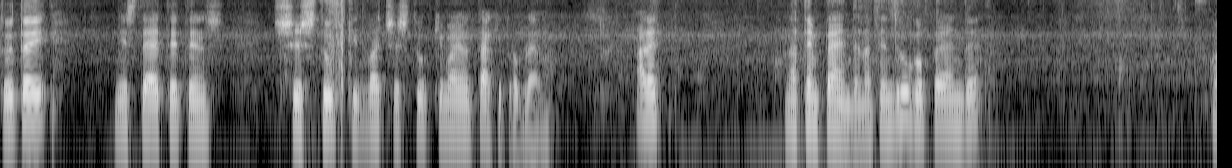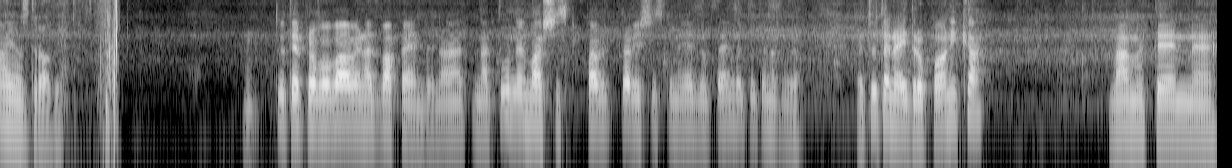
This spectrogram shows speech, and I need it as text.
tutaj niestety ten trzy sztuki, dwa, trzy sztuki mają takie problemy. Ale na ten pędę, na ten drugą pędę mają zdrowie. Tutaj próbowały na dwa pędy. Na, na tunel ma wszystkie, prawie- wszystkie na jedną pędę, tutaj na. A tutaj na hydroponika mamy ten e, e,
